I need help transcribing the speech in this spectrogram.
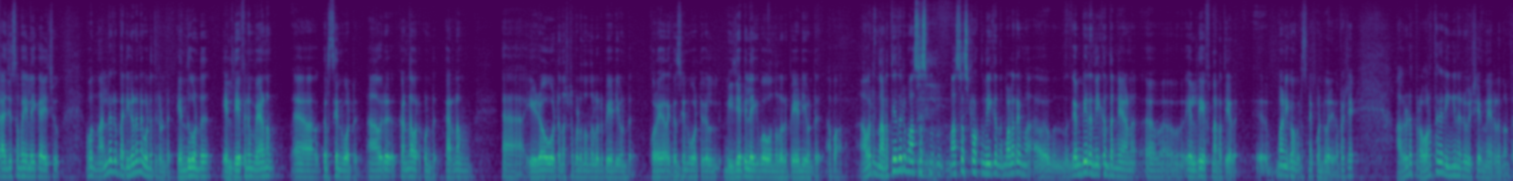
രാജ്യസഭയിലേക്ക് അയച്ചു. അപ്പോൾ നല്ലൊരു പരിഗണന കൊടുത്തിട്ടുണ്ട്. എന്തുകൊണ്ട്? എൽ ഡി എഫിനും വേണം ക്രിസ്ത്യൻ വോട്ട്. ആ ഒരു കണ്ണവർക്കുണ്ട്. കാരണം ഈഴോ വോട്ട് നഷ്ടപ്പെടുന്നു എന്നുള്ളൊരു പേടിയുണ്ട്. കുറേയേറെ ക്രിസ്ത്യൻ വോട്ടുകൾ ബി ജെ പിയിലേക്ക് പോകും എന്നുള്ളൊരു പേടിയുണ്ട്. അപ്പോൾ അവർ നടത്തിയതൊരു മാസ്റ്റർ മാസ്റ്റർ സ്ട്രോക്ക് നീക്കം വളരെ ഗംഭീര നീക്കം തന്നെയാണ് എൽ ഡി എഫ് നടത്തിയത് മണി കോൺഗ്രസിനെ കൊണ്ടുവരിക. പക്ഷേ അവരുടെ പ്രവർത്തകർ ഇങ്ങനെ ഒരു വിഷയം നേരിടുന്നുണ്ട്.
